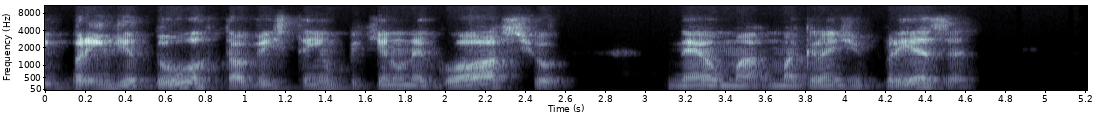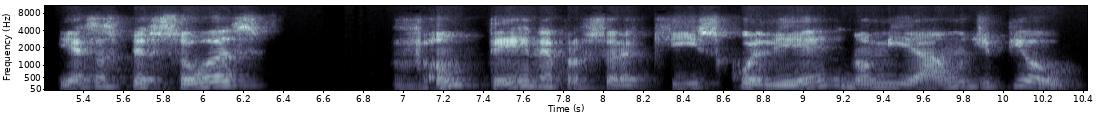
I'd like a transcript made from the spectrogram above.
empreendedor, talvez tenha um pequeno negócio, né, uma, uma grande empresa, e essas pessoas vão ter, né, professora, que escolher nomear um DPO.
